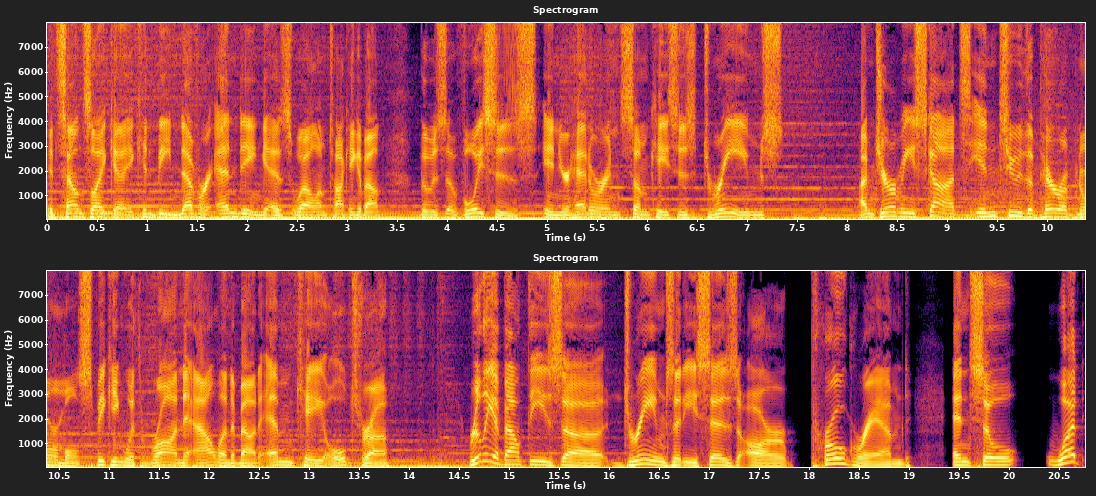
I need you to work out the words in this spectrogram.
It sounds like uh, it can be never ending as well. I'm talking about those voices in your head, or in some cases, dreams. I'm Jeremy Scott, into the paranormal, speaking with Ron Alan about MK Ultra. Really about these uh, dreams that he says are programmed. And so, what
